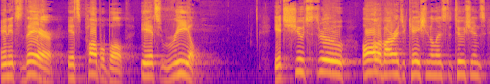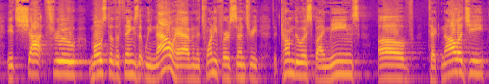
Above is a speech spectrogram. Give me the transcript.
And it's there, it's palpable, it's real. It shoots through all of our educational institutions. It's shot through most of the things that we now have in the 21st century that come to us by means of technology,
